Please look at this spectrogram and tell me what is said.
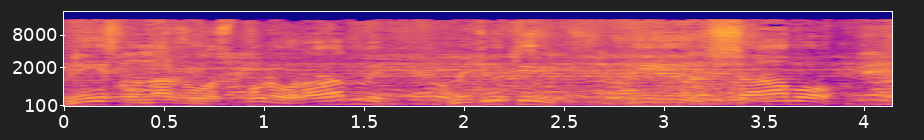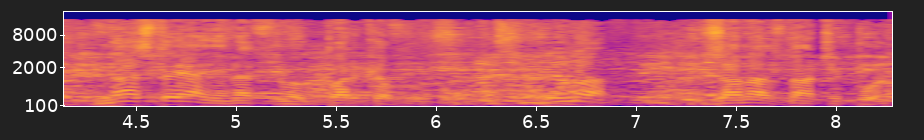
Nismo, nažalost, puno radili, međutim, i samo nastajanje nacionalnog parka Una za nas znači puno.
